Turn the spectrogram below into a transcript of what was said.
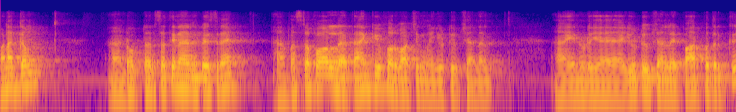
வணக்கம். டாக்டர் சத்யநாராயணன் பேசுகிறேன் first of all thank you for வாட்சிங் மை யூடியூப் சேனல் என்னுடைய யூடியூப் சேனலை பார்ப்பதற்கு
